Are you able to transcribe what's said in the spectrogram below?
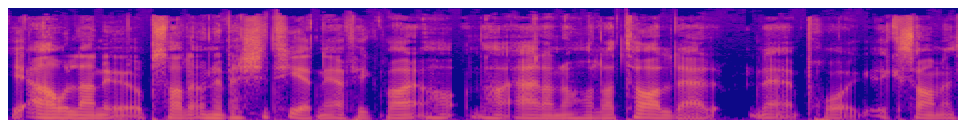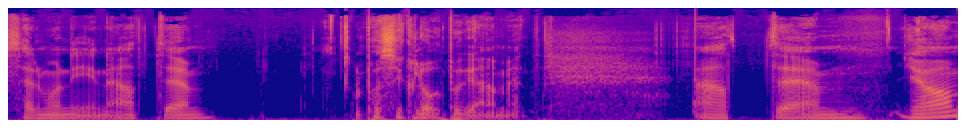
i aulan i Uppsala universitet när jag fick ha, ha äran att hålla tal där eh, på examensceremonin, att, eh, på psykologprogrammet. Att ja,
